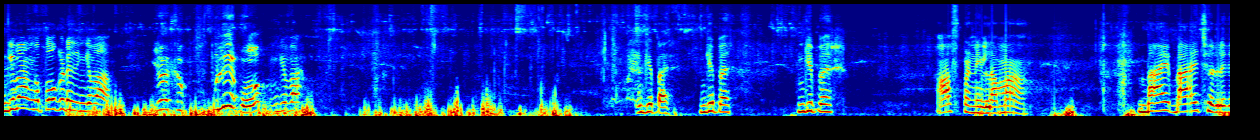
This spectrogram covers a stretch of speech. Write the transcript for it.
இங்க வா அங்க போக கூடாது இங்க வா. புள்ளிய போ இங்க வா. இங்க பார் இங்க பார் இங்க பார். ஆஃப் பண்ணிடலாமா? பாய் பாய் சொல்லு.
